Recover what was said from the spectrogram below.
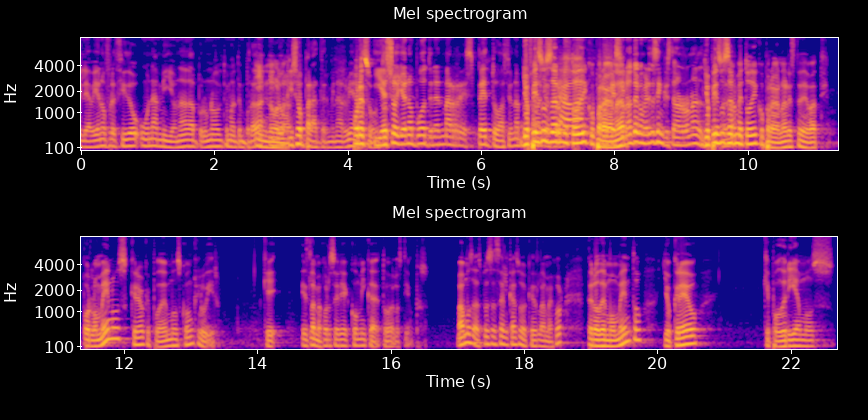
que le habían ofrecido una millonada por una última temporada Y y no no, la- quiso para terminar bien. Por eso, Y eso yo no puedo tener más respeto hacia una persona. Yo pienso que ser metódico para Porque ganar. si no te conviertes en Cristiano Ronaldo. Yo pienso ser metódico para ganar este debate. Por lo menos creo que podemos concluir que es la mejor serie cómica de todos los tiempos. Vamos a después hacer el caso de que es la mejor, pero de momento yo creo que podríamos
